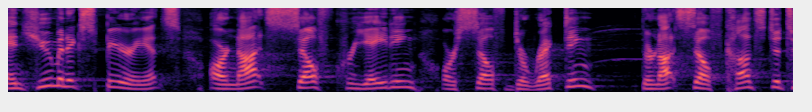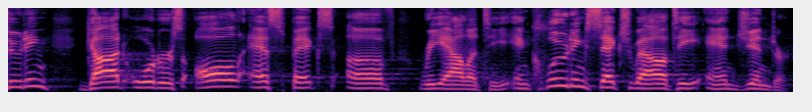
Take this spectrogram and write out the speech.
and human experience are not self creating or self directing, they're not self constituting. God orders all aspects of reality, including sexuality and gender.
